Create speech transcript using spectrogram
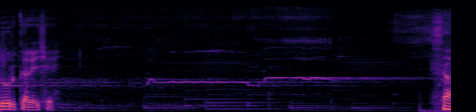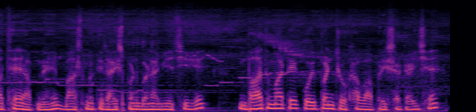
દૂર કરે છે. સાથે આપણે બાસમતી રાઈસ પણ બનાવીએ છીએ. ભાત માટે કોઈ પણ ચોખા વાપરી શકાય છે.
